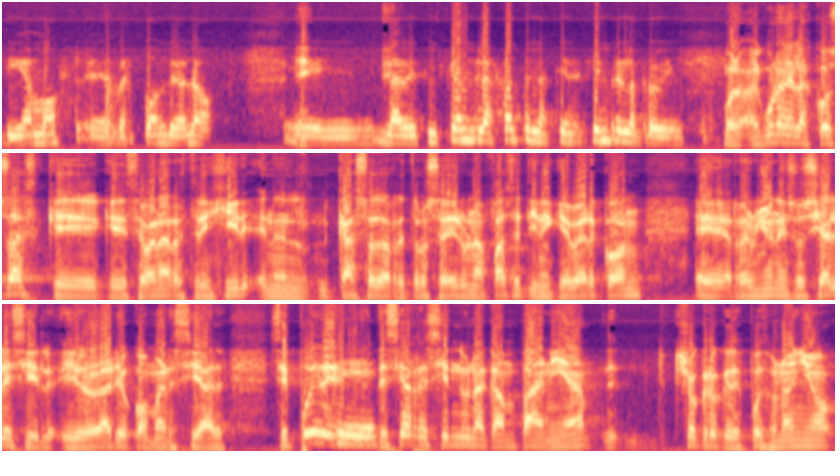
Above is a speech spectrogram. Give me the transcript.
digamos, responde o no. Eh, la decisión de las fases las tiene siempre la provincia. Bueno, algunas de las cosas que, que, se van a restringir en el caso de retroceder una fase tiene que ver con eh, reuniones sociales y el, horario comercial. Se puede, decía recién de una campaña, yo creo que después de un año,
